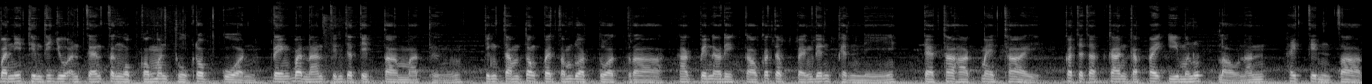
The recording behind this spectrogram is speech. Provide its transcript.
วันนี้ถิ่นที่อยู่อันแสนสงบของมันถูกรบกวนเกรงว่านานสินจะติดตามมาถึง จึงจำต้องไปสำรวจตรวจตรา หากเป็นอริเก่าก็จะแฝงเล่นเพ่นหนีแต่ถ้าหากไม่ใช่ก็จะจัดการกับไปอีมนุษย์เหล่านั้นให้สิ้นซาก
